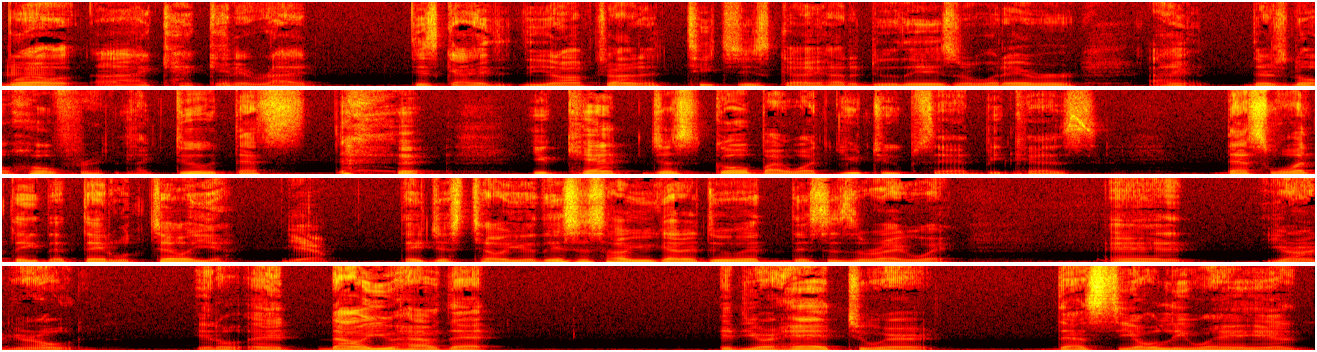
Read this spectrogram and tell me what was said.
Mm-hmm. well, "Ah, I can't get it right. This guy, you know, I'm trying to teach this guy how to do this or whatever. I there's no hope for it. Like, dude, that's you can't just go by what YouTube said because that's one thing that they don't tell you. yeah. They just tell you this is how you got to do it. This is the right way, and you're on your own, you know. And now you have that in your head to where that's the only way, and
